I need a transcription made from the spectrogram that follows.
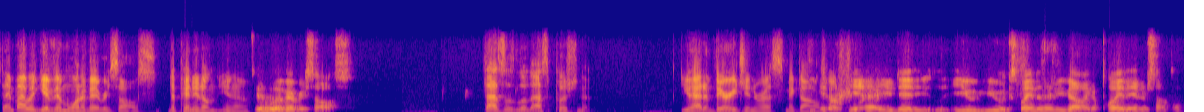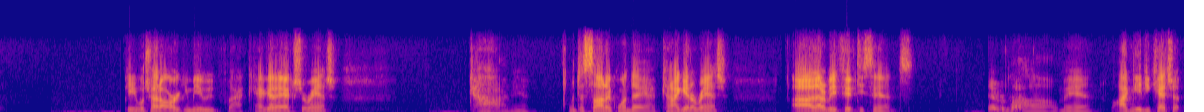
They might would give him one of every sauce, depending on you know. Two of every sauce. That's a, little- that's pushing it. You had a very generous McDonald's. You know- yeah, you did. You, you you explained to them you got like a play date or something. People try to argue me. I got an extra ranch. God, man. Went to Sonic one day. Can I get a ranch? Uh, that'll be fifty cents. Never mind. Oh man, I can give you ketchup.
